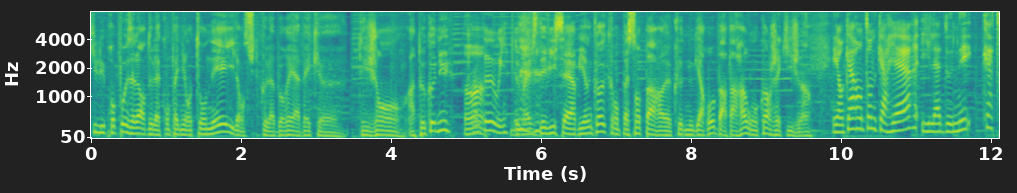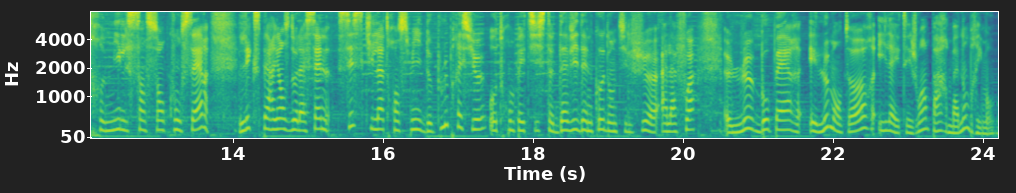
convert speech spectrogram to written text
qui lui propose alors de l'accompagner en tournée. Il a ensuite collaboré avec euh, des gens un peu connus. Un peu, oui. De Miles Davis à Herbie Hancock, en passant par euh, Claude Nougaro, Barbara ou encore Jacques Higelin. Et en 40 ans de carrière, il a donné 4500 concerts. L'expérience de la scène, c'est ce qu'il a transmis de plus précieux au trompettiste David Enco, dont il fut euh, à la fois le beau-père et le mentor. Il a été joint par Manon Brimo.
